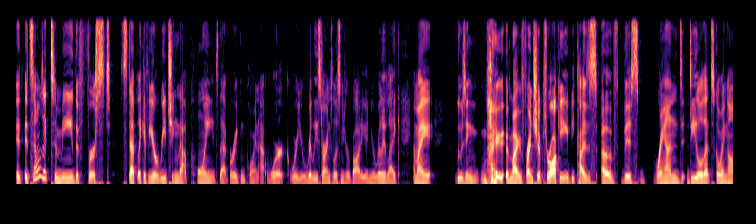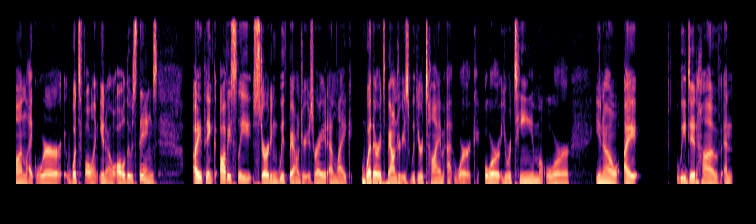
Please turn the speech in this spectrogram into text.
it, it sounds like to me the first step, like if you're reaching that point, that breaking point at work where you're really starting to listen to your body and you're really like, am I losing my my friendships rocky because of this brand deal that's going on like where what's falling you know all those things i think obviously starting with boundaries right? And like whether it's mm-hmm. boundaries with your time at work or your team or you know i we did have and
